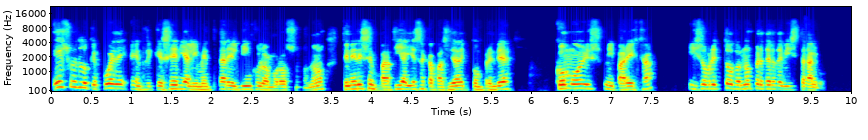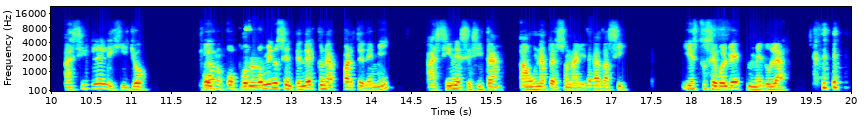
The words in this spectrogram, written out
Eso es lo que puede enriquecer y alimentar el vínculo amoroso, ¿no? Tener esa empatía y esa capacidad de comprender cómo es mi pareja y sobre todo no perder de vista algo. Así la elegí yo. Claro. o por lo menos entender que una parte de mí así necesita a una personalidad así. Y esto se vuelve medular.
